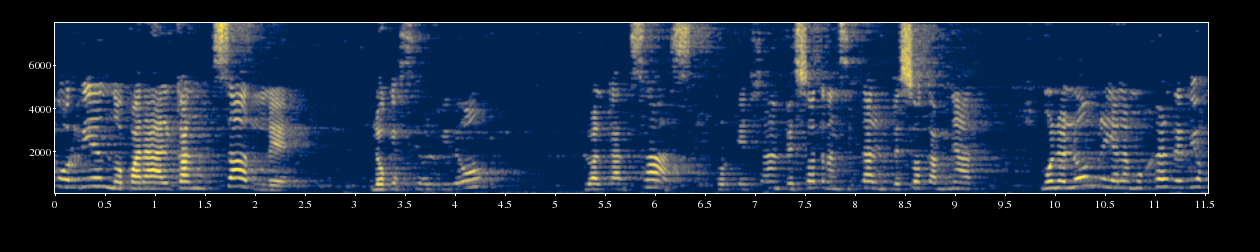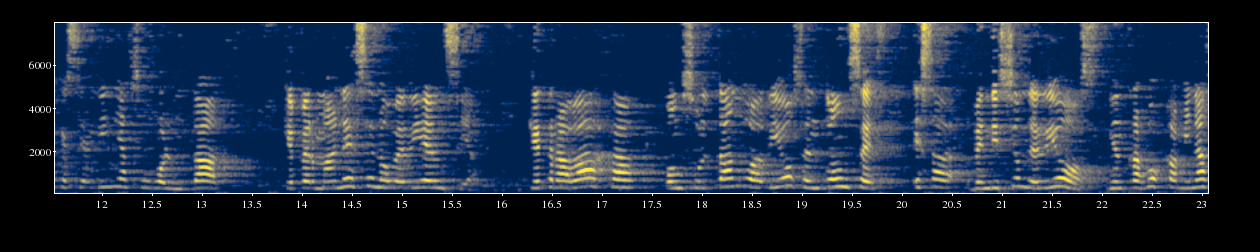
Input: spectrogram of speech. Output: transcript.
corriendo para alcanzarle lo que se olvidó, lo alcanzás porque ya empezó a transitar, empezó a caminar. Bueno, el hombre y a la mujer de Dios que se alinea a su voluntad, que permanece en obediencia, que trabaja consultando a Dios, entonces esa bendición de Dios, mientras vos caminás,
